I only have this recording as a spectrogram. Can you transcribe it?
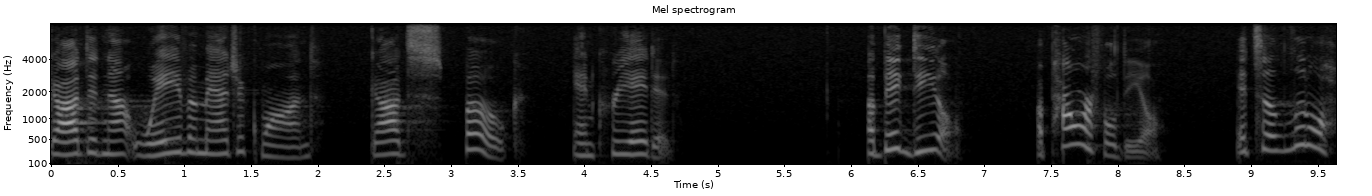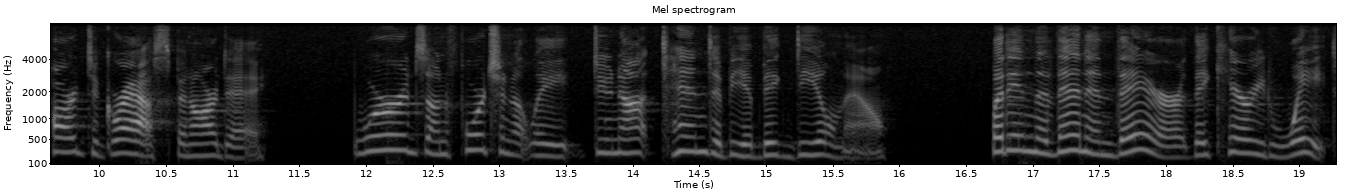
God did not wave a magic wand. God spoke and created. A big deal, a powerful deal. It's a little hard to grasp in our day. Words, unfortunately, do not tend to be a big deal now. But in the then and there, they carried weight,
